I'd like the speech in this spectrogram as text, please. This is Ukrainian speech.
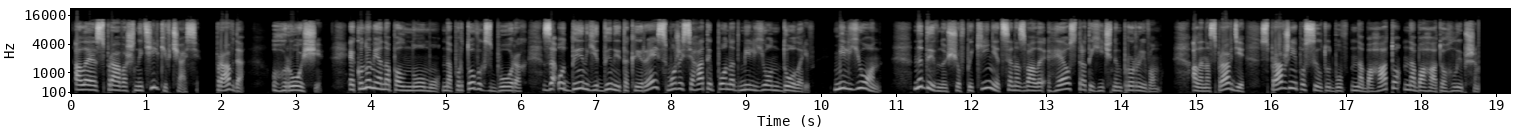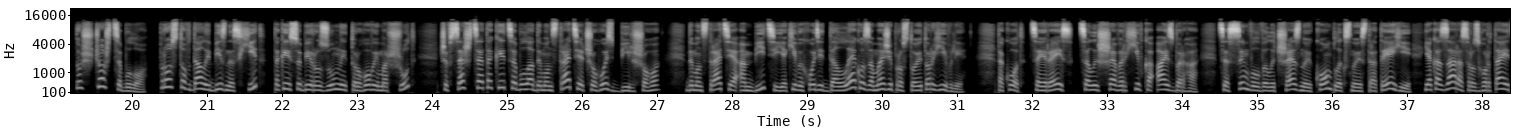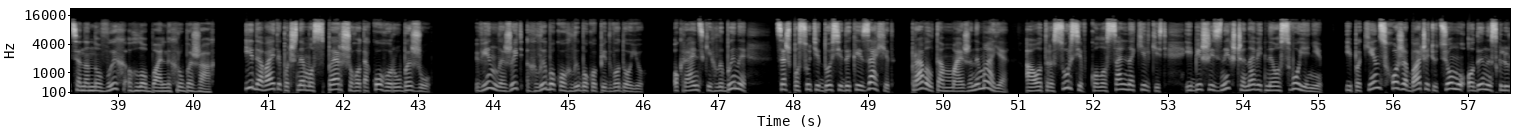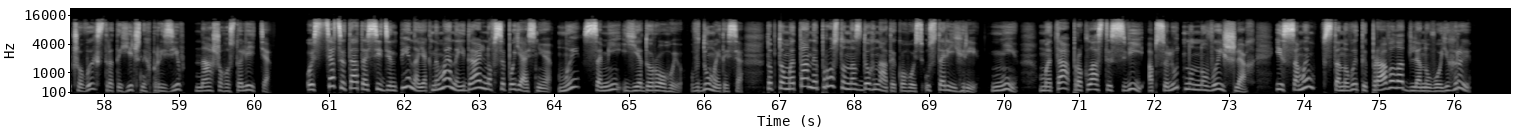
Але справа ж не тільки в часі, правда? Гроші. Економія на палному, на портових зборах. За один єдиний такий рейс може сягати понад мільйон доларів. Мільйон! Не дивно, що в Пекіні це назвали геостратегічним проривом. Але насправді справжній посил тут був набагато-набагато глибшим. То що ж це було? Просто вдалий бізнес-хід, такий собі розумний торговий маршрут? Чи все ж це таки це була демонстрація чогось більшого? Демонстрація амбіцій, які виходять далеко за межі простої торгівлі? Так от, цей рейс – це лише верхівка айсберга, це символ величезної комплексної стратегії, яка зараз розгортається на нових глобальних рубежах. І давайте почнемо з першого такого рубежу. Він лежить глибоко-глибоко під водою. Океанські глибини – це ж, по суті, досі дикий захід, правил там майже немає, а от ресурсів колосальна кількість, і більшість з них ще навіть не освоєні. І Пекін, схоже, бачить у цьому один із ключових стратегічних призів нашого століття. Ось ця цитата Сі Цзіньпіна, як на мене, ідеально все пояснює. Ми самі є дорогою. Вдумайтеся. Тобто мета не просто наздогнати когось у старій грі. Ні. Мета – прокласти свій абсолютно новий шлях і самим встановити правила для нової гри.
